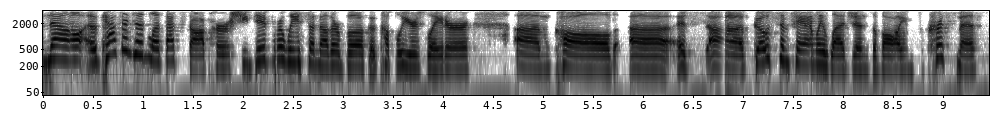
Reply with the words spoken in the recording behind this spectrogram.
now, uh, Catherine didn't let that stop her. She did release another book a couple years later um, called uh, it's uh, Ghosts and Family Legends, a volume for Christmas.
